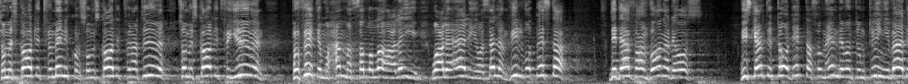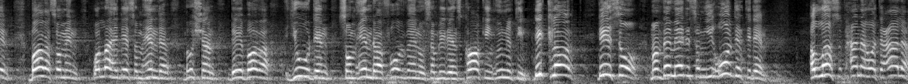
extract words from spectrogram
Som är skadligt för människor, som är skadligt för naturen, som är skadligt för djuren. Profeten Muhammed sallallahu alaihi wa ala alihi wa sallam vill vårt bästa. Det är därför han varnade oss. Vi ska inte ta detta som händer runt omkring i världen bara som en, wallahi det som händer brorsan, det är bara jorden som ändrar formen och så blir det en skakning inuti. Det är klart, det är så. Men vem är det som ger order till den? Allah subhanahu wa ta'ala.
